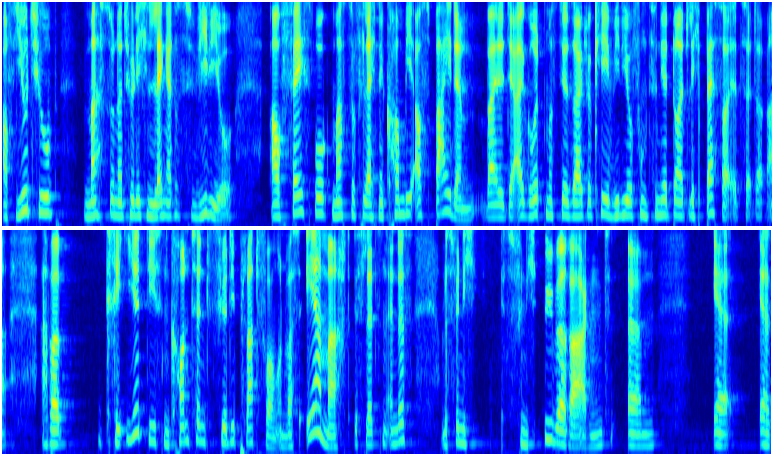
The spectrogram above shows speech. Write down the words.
auf YouTube machst du natürlich ein längeres Video. Auf Facebook machst du vielleicht eine Kombi aus beidem, weil der Algorithmus dir sagt, okay, Video funktioniert deutlich besser etc. Aber kreiert diesen Content für die Plattform. Und was er macht, ist letzten Endes, und das finde ich ist, finde ich, überragend. Ähm, er, er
